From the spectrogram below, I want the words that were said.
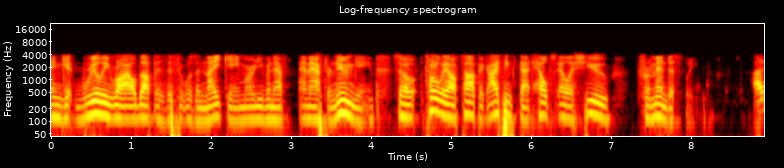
and get really riled up as if it was a night game or even an afternoon game. So totally off topic. I think that helps LSU tremendously. I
